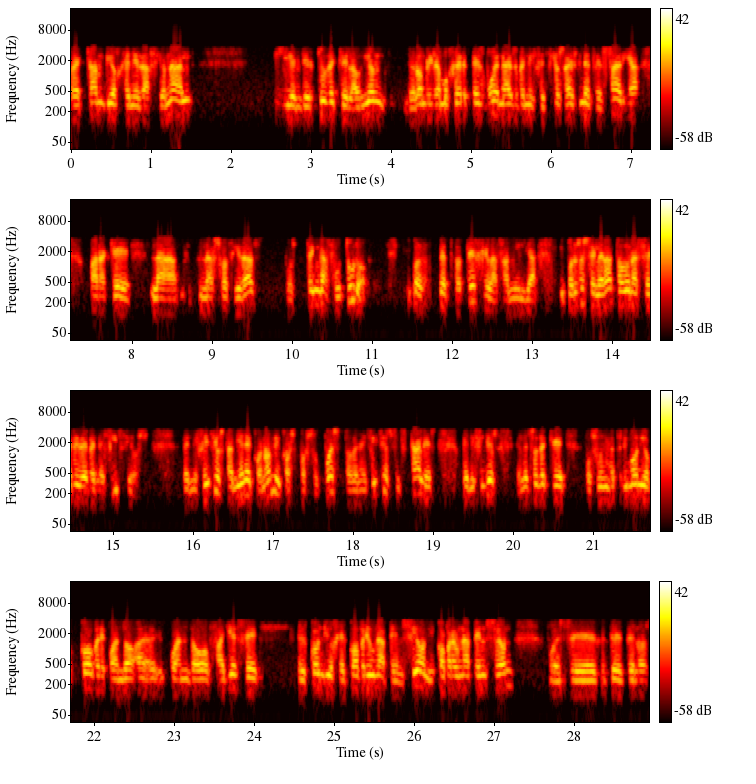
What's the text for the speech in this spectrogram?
recambio generacional y en virtud de que la unión del hombre y la mujer es buena, es beneficiosa, es necesaria para que la, la sociedad pues tenga futuro y por eso se protege la familia. Y por eso se le da toda una serie de beneficios. Beneficios también económicos por supuesto beneficios fiscales beneficios el hecho de que pues un matrimonio cobre cuando eh, cuando fallece el cónyuge cobre una pensión y cobra una pensión pues eh, de, los,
